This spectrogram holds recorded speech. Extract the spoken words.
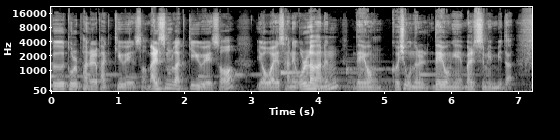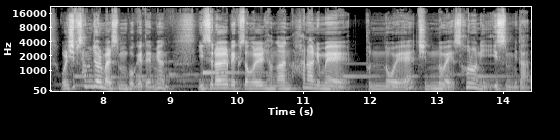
그 돌판을 받기 위해서 말씀을 받기 위해서 여호와의 산에 올라가는 내용 그것이 오늘 내용의 말씀입니다. 오늘 13절 말씀 보게 되면 이스라엘 백성을 향한 하나님의 분노의 진노의 선언이 있습니다.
